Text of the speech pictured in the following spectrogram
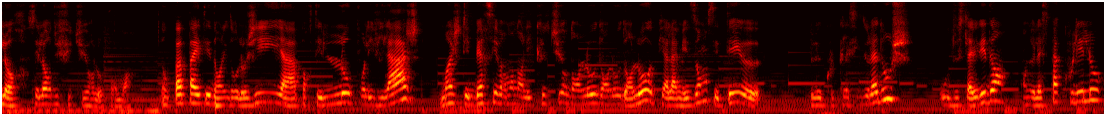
l'or, c'est l'or du futur, l'eau pour moi. Donc papa était dans l'hydrologie, a apporté l'eau pour les villages. Moi j'étais bercée vraiment dans les cultures, dans l'eau, dans l'eau, dans l'eau. Et puis à la maison c'était euh, le classique de la douche ou de se laver les dents. On ne laisse pas couler l'eau.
